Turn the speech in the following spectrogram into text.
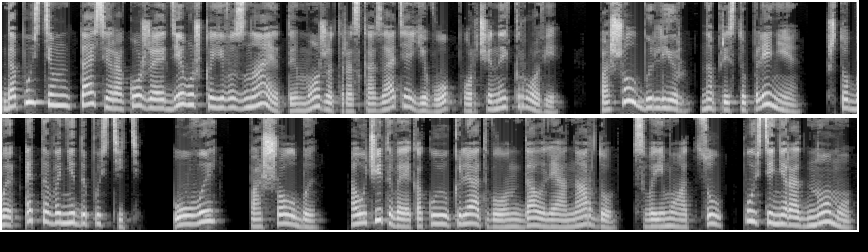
Допустим, та серокожая девушка его знает и может рассказать о его порченной крови. Пошел бы Лир на преступление, чтобы этого не допустить. Увы, пошел бы. А учитывая, какую клятву он дал Леонарду, своему отцу, пусть и не родному,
